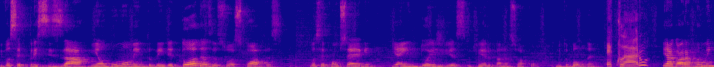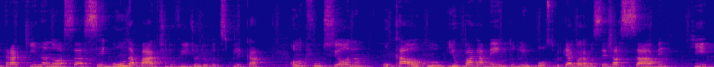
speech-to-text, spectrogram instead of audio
e você precisar em algum momento vender todas as suas cotas, você consegue e aí em dois dias o dinheiro está na sua conta. Muito bom, né? É claro! E agora vamos entrar aqui na nossa segunda parte do vídeo, onde eu vou te explicar como que funciona o cálculo e o pagamento do imposto, porque agora você já sabe que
